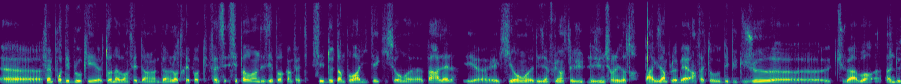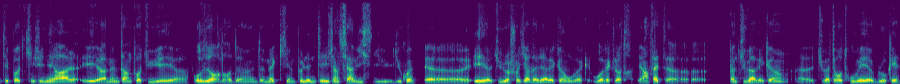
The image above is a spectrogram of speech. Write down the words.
euh, enfin pour débloquer ton avancée dans, dans l'autre époque. Enfin, c'est c'est pas vraiment des époques en fait, c'est deux temporalités qui sont euh, parallèles et, euh, et qui ont euh, des influences les, les unes sur les autres. Par exemple, ben, en fait, au début du jeu, euh, tu vas avoir un de tes potes qui est général et euh, en même temps, toi, tu es euh, aux ordres d'un mec qui est un peu l'intelligence service du, coin euh, et euh, tu dois choisir d'aller avec un ou avec, l'autre. Et en fait, quand tu vas avec un, tu vas te retrouver bloqué.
